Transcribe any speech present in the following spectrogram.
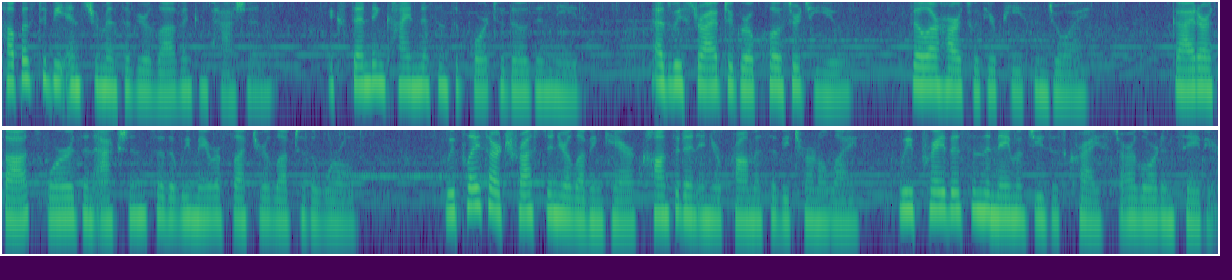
Help us to be instruments of your love and compassion, extending kindness and support to those in need. As we strive to grow closer to you, fill our hearts with your peace and joy. Guide our thoughts, words, and actions so that we may reflect your love to the world. We place our trust in your loving care, confident in your promise of eternal life. We pray this in the name of Jesus Christ, our Lord and Savior.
